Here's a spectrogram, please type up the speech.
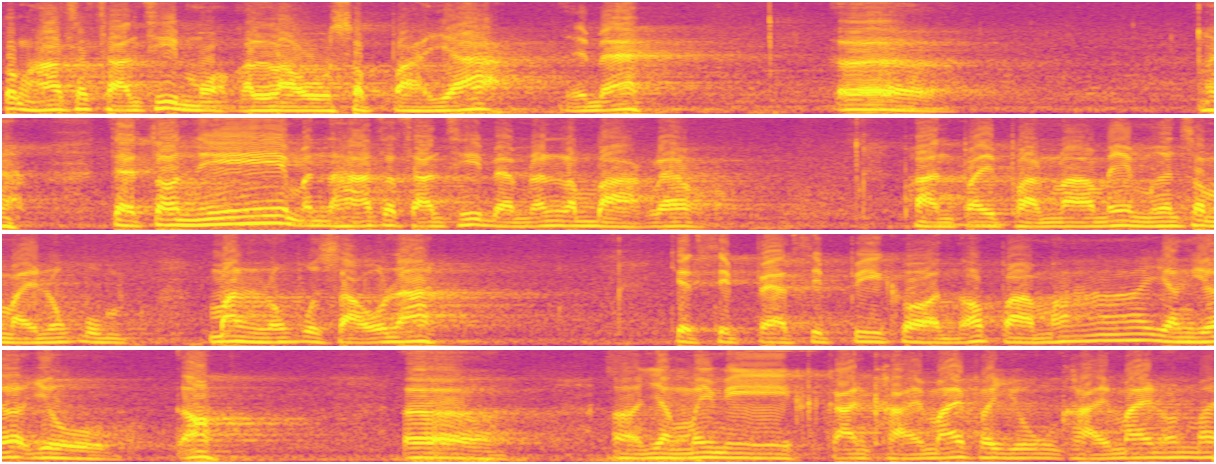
ต้องหาสถานที่เหมาะกับเราสปายะ เห็นไหมเออแต่ตอนนี้มันหาสถานที่แบบนั้นลำบากแล้ว ผ่านไปผ่านมาไม่เหมือนสมัยหลวงปู่มั่นหลวงปู่เสานะเจ็ดสิบแปดสิบปีก่อนเนาะป่าไม้ยังเยอะอยู่เนาะเออ ยังไม่มีการขายไม้พยุงขายไม้น้นไม้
